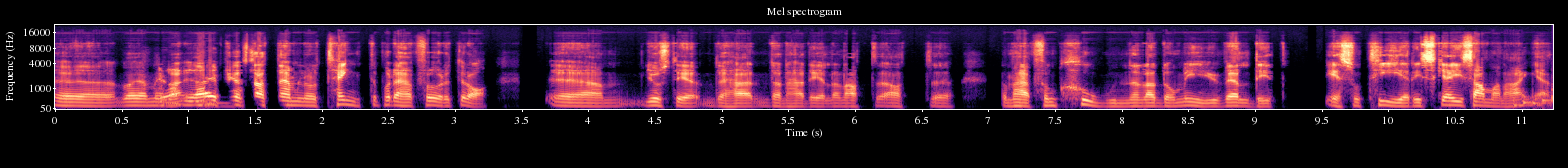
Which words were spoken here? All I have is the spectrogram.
Eh, vad jag menar, Ja. jag, jag satt nämligen och tänkte på det här förut idag. Eh, just det, det här, den här delen att, att de här funktionerna de är ju väldigt esoteriska i sammanhanget.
